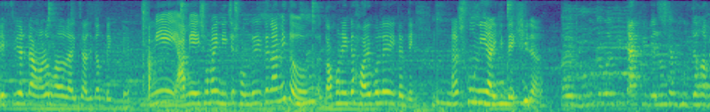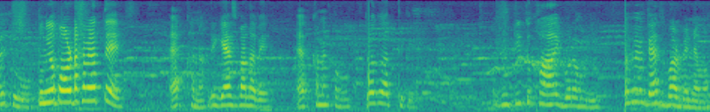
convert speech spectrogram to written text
এই সিরিয়ালটা আমারও ভালো লাগছে আজকাল দেখতে। আমি আমি এই সময় নিচে সন্ধ্যে দিতে নামি তো তখন এটা হয় বলে এটা দেখি। মানে শুনি আর কি দেখি না। হবে তো। তুমিও পরোটা খাবে রাত্রে? একখানা। দিয়ে গ্যাস বাঁধাবে। একখানা খাব। রাত থেকে। রুটি তো খাই বরাবরই। গ্যাস বাড়বে না আমার।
